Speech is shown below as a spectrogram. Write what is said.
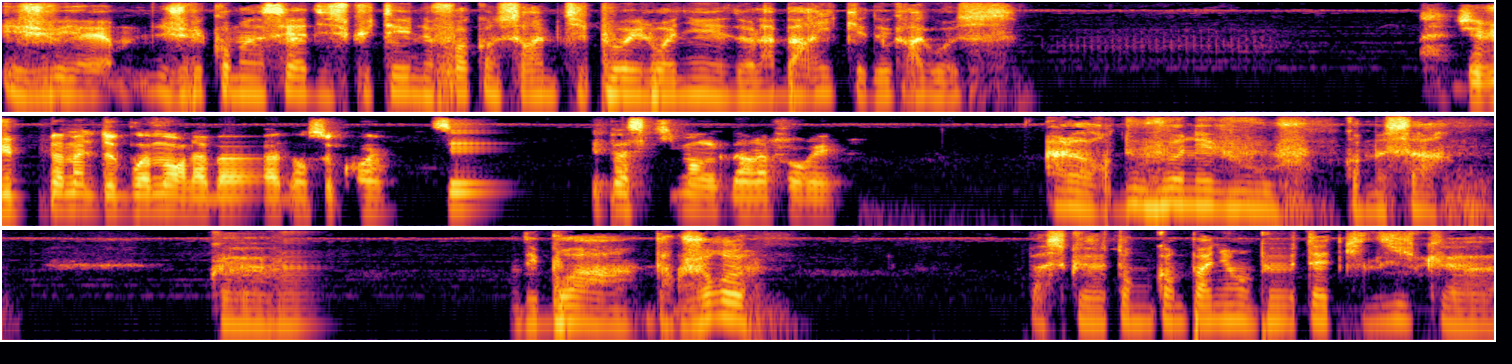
et je vais, je vais commencer à discuter une fois qu'on sera un petit peu éloigné de la barrique et de Gragos. J'ai vu pas mal de bois morts là-bas dans ce coin. C'est pas ce qui manque dans la forêt. Alors, d'où venez-vous comme ça Que vous- des bois dangereux? Parce que ton compagnon peut-être qu'il dit que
